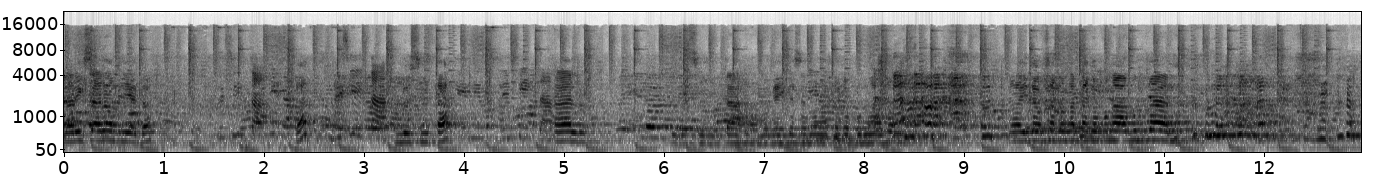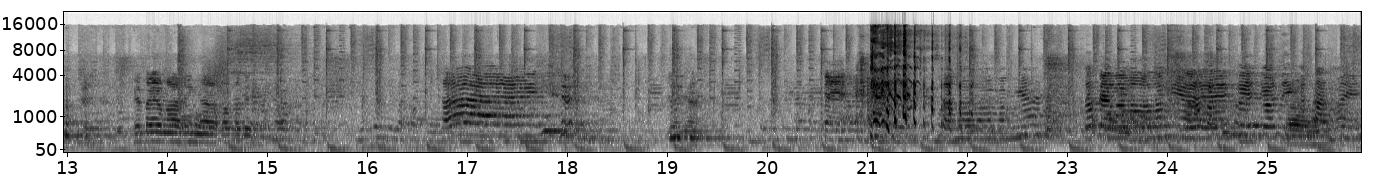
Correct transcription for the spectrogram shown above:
Larissa ano apelyido? Lisita. Ha? Lisita. Lucita? Lisita. Ah, Lu- Lucita. Magay ka sa mga taga Bungabo. Ay daw sa mga taga Bungabo dyan. Ito yung aking ah, kapatid. Sama mga mamam niya. Kasama mga mamam niya. Kasi pwede ko di kasama eh.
